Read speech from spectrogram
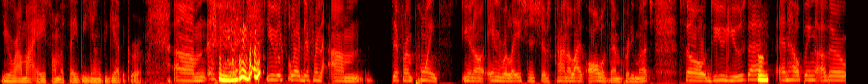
You're around my age so i'm gonna say be young together girl. Um, you've explored different um, different points you know in relationships kind of like all of them pretty much. So do you use that mm-hmm. in helping other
